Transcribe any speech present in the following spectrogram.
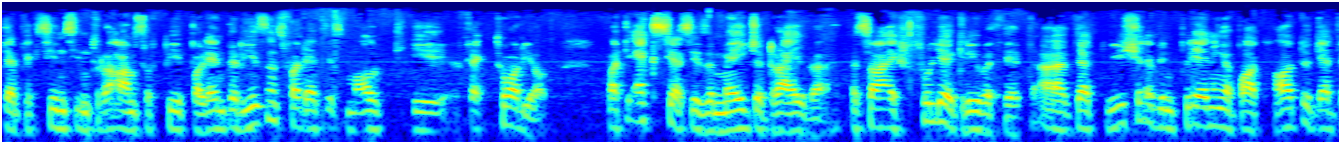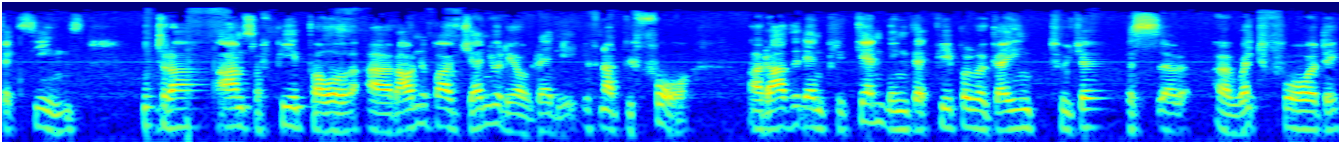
the vaccines into the arms of people. And the reasons for that is multifactorial. But access is a major driver. So I fully agree with it uh, that we should have been planning about how to get vaccines into the arms of people uh, around about January already, if not before, uh, rather than pretending that people were going to just uh, uh, wait for the,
